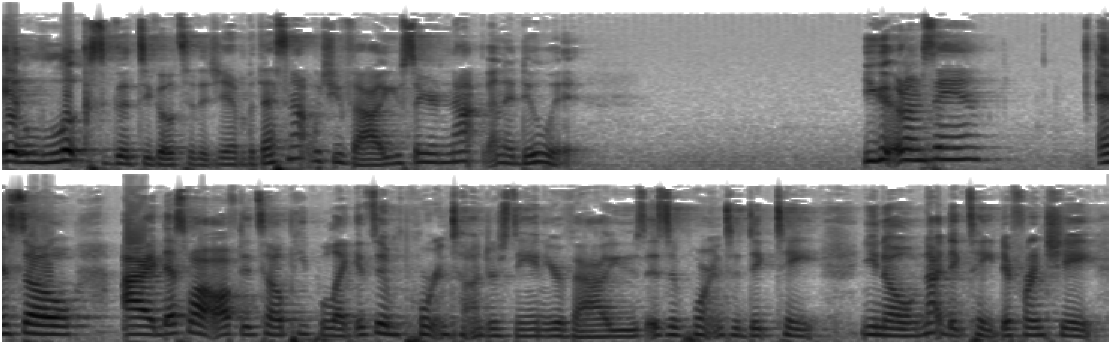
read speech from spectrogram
It looks good to go to the gym, but that's not what you value, so you're not going to do it. You get what I'm saying? And so I that's why I often tell people like it's important to understand your values. It's important to dictate, you know, not dictate, differentiate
